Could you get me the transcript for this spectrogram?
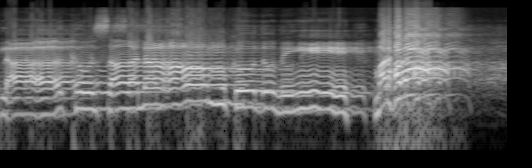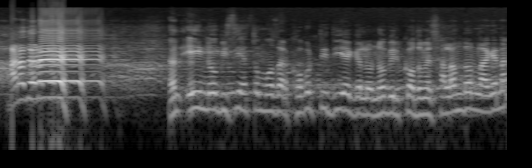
লাখো সালাম কদমি। মারহাবা! আরে জোরে। এই নবী যে এত মজার খবরটি দিয়ে গেল, নবীর কদমে সালাম দন লাগে না?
